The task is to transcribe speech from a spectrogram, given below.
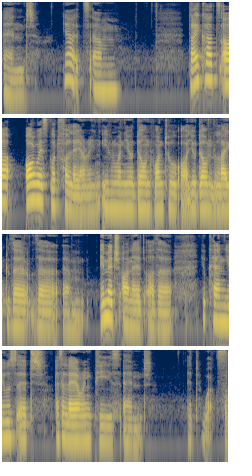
And yeah it's um, die cuts are always good for layering, even when you don't want to or you don't like the the um, image on it or the you can use it as a layering piece and it works.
